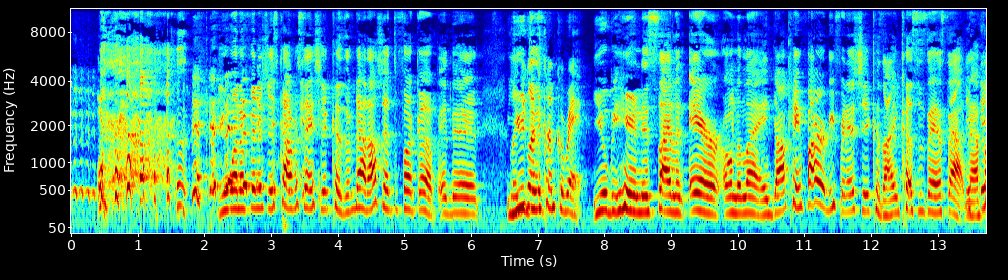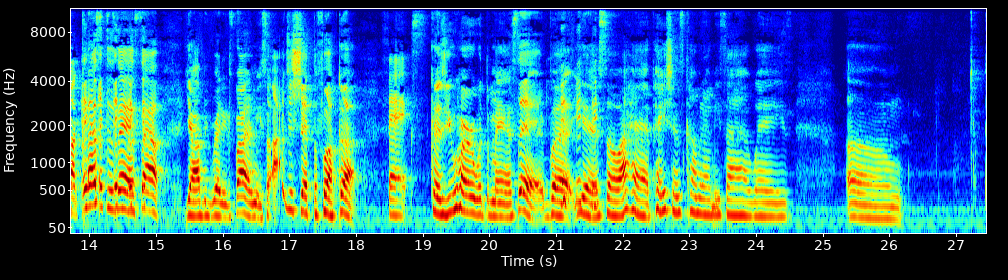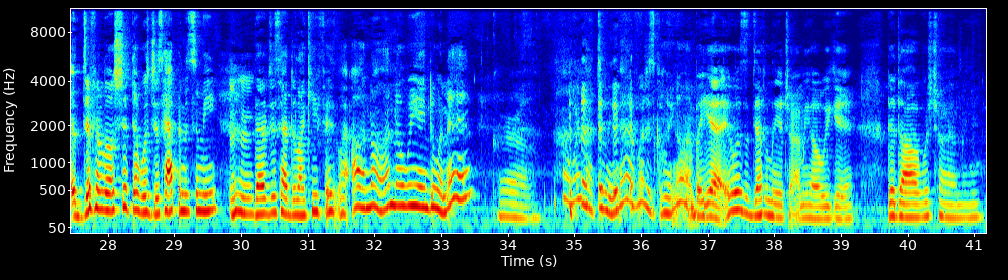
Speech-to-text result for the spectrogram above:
you want to finish this conversation? Because if not, I'll shut the fuck up, and then Look, you you going to come correct. you'll be hearing this silent air on the line. Y'all can't fire me for that shit because I ain't cuss his ass out. Now, if I cussed his ass out, y'all be ready to fire me. So I just shut the fuck up Facts. because you heard what the man said. But yeah, so I had patients coming at me sideways. Um, a different little shit that was just happening to me Mm-hmm. that I just had to like keep it like, oh no, I know we ain't doing that. Girl. No, we're not doing that. What is going on? But yeah, it was definitely a try me whole weekend. The dog was trying me.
